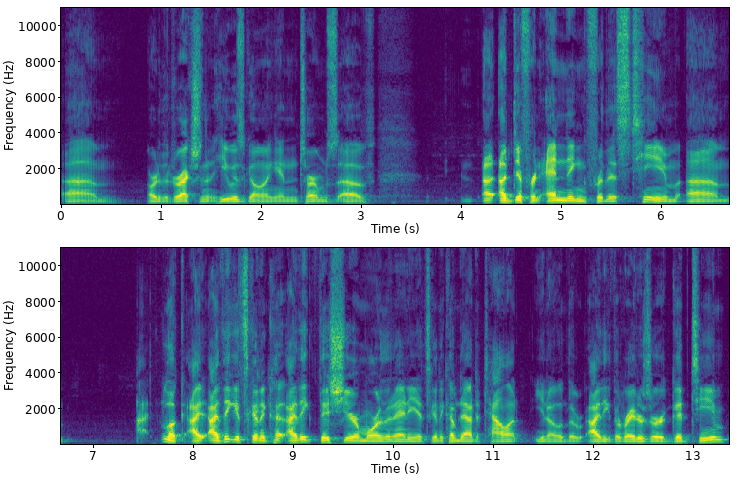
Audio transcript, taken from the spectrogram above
um, or the direction that he was going in terms of a, a different ending for this team. Um, I, look, I, I, think it's going to. I think this year more than any, it's going to come down to talent. You know, the, I think the Raiders are a good team,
